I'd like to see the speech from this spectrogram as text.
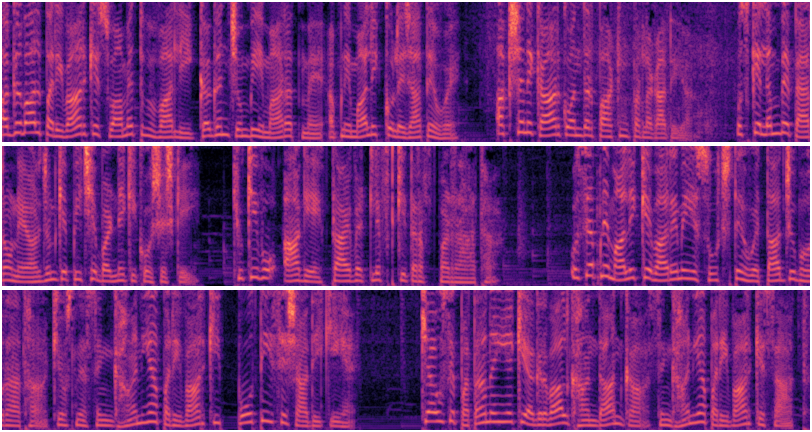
अग्रवाल परिवार के स्वामित्व वाली गगनचुंबी इमारत में अपने मालिक को ले जाते हुए अक्षय ने कार को अंदर पार्किंग पर लगा दिया। उसके लंबे पैरों ने अर्जुन के पीछे बढ़ने की कोशिश की, क्योंकि वो आगे प्राइवेट लिफ्ट की तरफ़ बढ़ रहा था। उसे अपने मालिक के बारे में यह सोचते हुए ताज्जुब हो रहा था कि उसने सिंघानिया परिवार की पोती से शादी की है। क्या उसे पता नहीं है कि अग्रवाल खानदान का सिंघानिया परिवार के साथ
